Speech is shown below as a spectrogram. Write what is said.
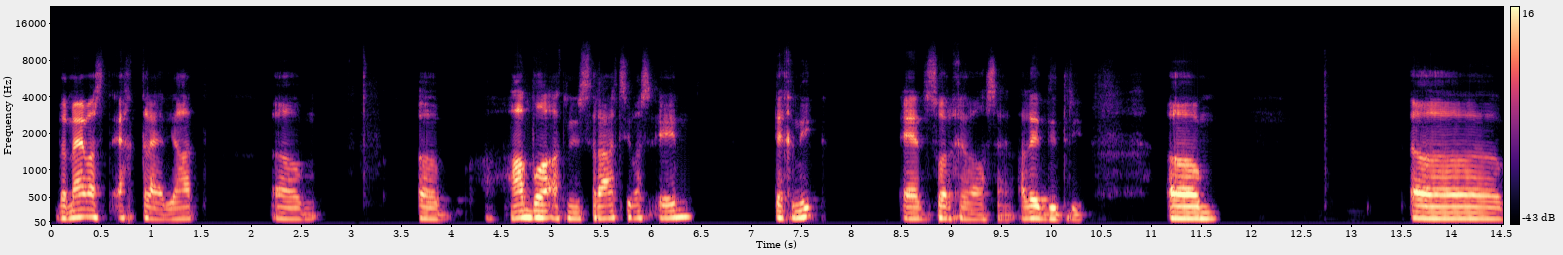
Bij mij was het echt klein. Je had ehm, ehm, handel, administratie was één, techniek en zorg en welzijn. Alleen die drie. Ehm, ehm,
